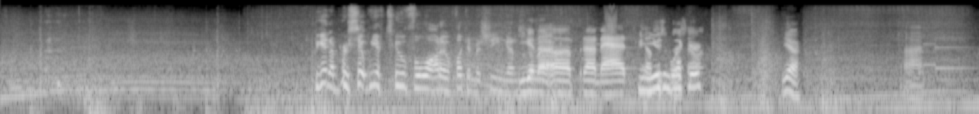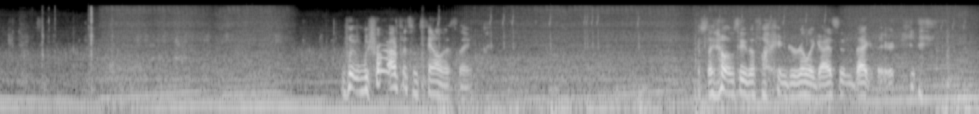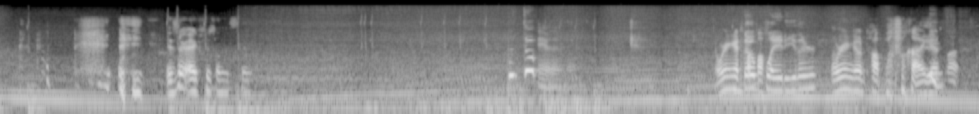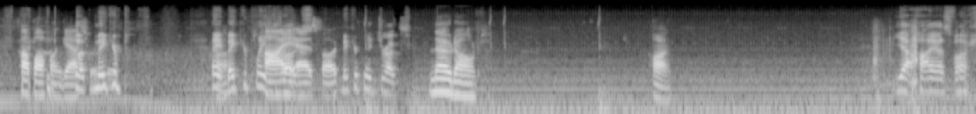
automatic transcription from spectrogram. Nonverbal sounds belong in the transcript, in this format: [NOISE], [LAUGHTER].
If we get in a pursuit, we have two full auto fucking machine guns. You in gonna uh put out an ad? Can you use them people back here? Yeah. selling? Alright. We, we probably ought to put some tin on this thing. So they don't see the fucking gorilla guy sitting back there. [LAUGHS] Is there extras on this thing? Dope, Damn it. We're gonna go no top off. plate either. We're gonna go top off. I guess [LAUGHS] not. Top off on gas. Look, real make quick. your. Hey, Huh? make your plate high drugs. as fuck. Make your plate drugs. No, don't. Hold on. Yeah, high as fuck.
